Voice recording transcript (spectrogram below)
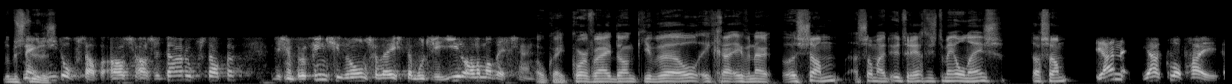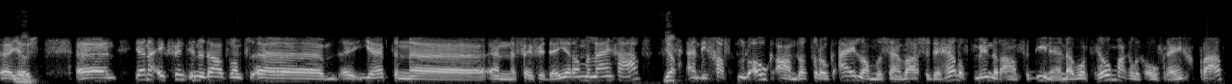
De bestuurders? Nee, niet opstappen. Als, als ze daarop stappen, het is een provincie van ons geweest, dan moeten ze hier allemaal weg zijn. Oké, okay, Corvrij, dank je wel. Ik ga even naar uh, Sam. Sam uit Utrecht, is het ermee oneens? Dag Sam. Ja, nee, ja klopt. Hi, uh, Joost. Uh, ja, nou, ik vind inderdaad, want uh, je hebt een, een VVD'er aan de lijn gehad. Ja. En die gaf toen ook aan dat er ook eilanden zijn waar ze de helft minder aan verdienen. En daar wordt heel makkelijk overheen gepraat.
